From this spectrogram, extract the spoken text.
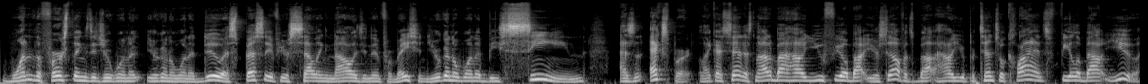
one of the first things that you're going to you're going to want to do, especially if you're selling knowledge and information, you're going to want to be seen as an expert. Like I said, it's not about how you feel about yourself; it's about how your potential clients feel about you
